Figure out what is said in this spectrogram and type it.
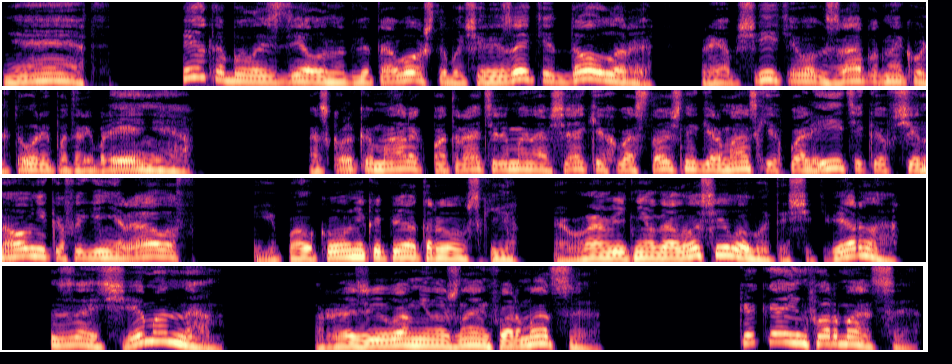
Нет. Это было сделано для того, чтобы через эти доллары приобщить его к западной культуре потребления. А сколько марок потратили мы на всяких восточных германских политиков, чиновников и генералов? И полковника Петровский. Вам ведь не удалось его вытащить, верно? Зачем он нам? Разве вам не нужна информация? Какая информация?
